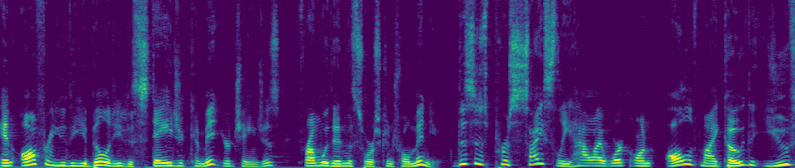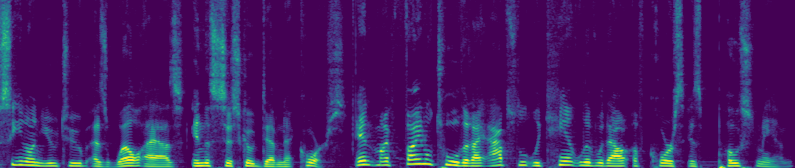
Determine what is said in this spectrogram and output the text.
and offer you the ability to stage and commit your changes from within the source control menu. This is precisely how I work on all of my code that you've seen on YouTube as well as in the Cisco DevNet course. And my final tool that I absolutely can't live without, of course, is Postman.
